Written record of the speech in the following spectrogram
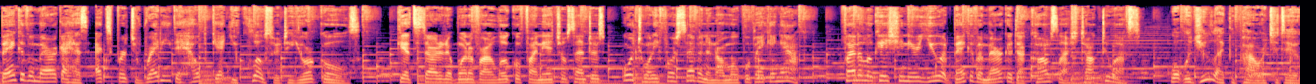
Bank of America has experts ready to help get you closer to your goals. Get started at one of our local financial centers or 24-7 in our mobile banking app. Find a location near you at bankofamerica.com slash talk to us. What would you like the power to do?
